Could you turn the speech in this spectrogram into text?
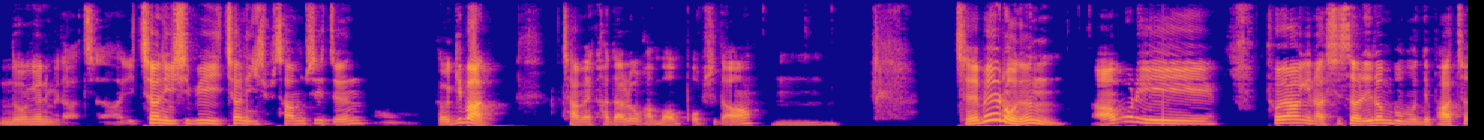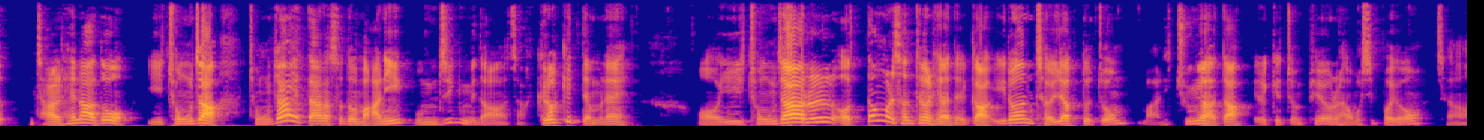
노영현입니다. 자, 2022-2023 시즌 어, 거기반 자매 카달로그 한번 봅시다. 음, 제배로는 아무리 토양이나 시설 이런 부분들 잘 해놔도 이 종자, 종자에 따라서도 많이 움직입니다. 자, 그렇기 때문에 어, 이 종자를 어떤 걸 선택을 해야 될까 이런 전략도 좀 많이 중요하다 이렇게 좀 표현을 하고 싶어요. 자,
